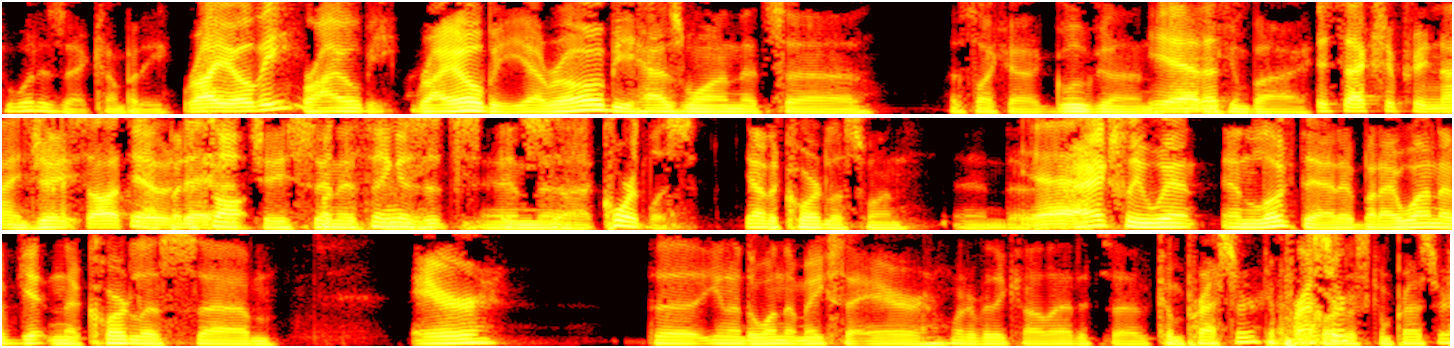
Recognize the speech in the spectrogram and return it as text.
what is that company? Ryobi? Ryobi. Ryobi. Yeah, Ryobi has one that's uh that's like a glue gun. Yeah, that you can buy. It's actually pretty nice. Jay- I saw it Yeah, but day. it's all. Jay But the it to thing is, it's and, it's uh, uh, cordless. Yeah, the cordless one. And uh, Yeah. I actually went and looked at it, but I wound up getting the cordless um, air, the you know the one that makes the air, whatever they call that. It's a compressor, a Compressor? cordless compressor,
